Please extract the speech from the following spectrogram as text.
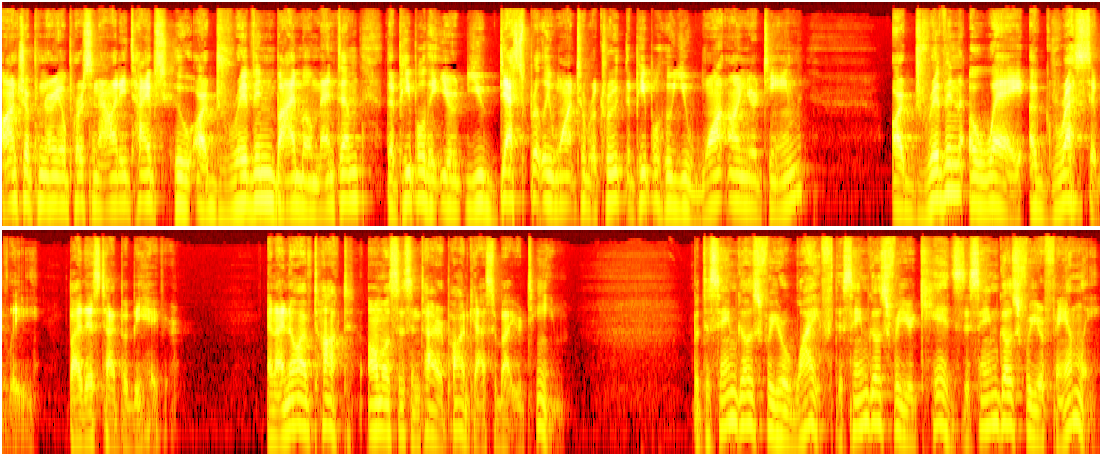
entrepreneurial personality types who are driven by momentum, the people that you you desperately want to recruit, the people who you want on your team, are driven away aggressively by this type of behavior. And I know I've talked almost this entire podcast about your team. But the same goes for your wife, the same goes for your kids, the same goes for your family.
